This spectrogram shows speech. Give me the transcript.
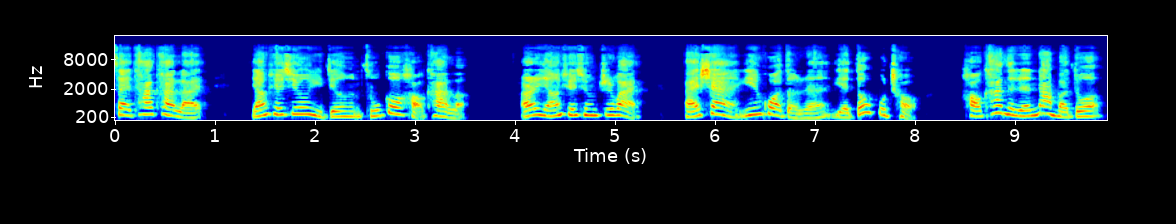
在他看来，杨学兄已经足够好看了。而杨学兄之外，白善、殷霍等人也都不丑。好看的人那么多，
